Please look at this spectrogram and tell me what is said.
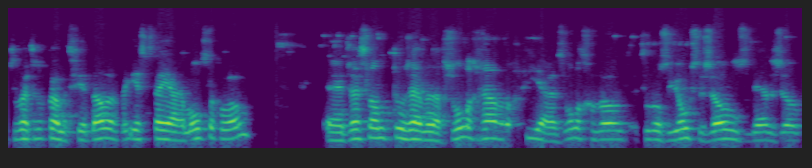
toen wij terugkwamen uit Vietnam, hebben we eerst twee jaar in Monster gewoond. In het Westland, toen zijn we naar Zwolle gegaan, we hebben nog vier jaar in Zwolle gewoond. En toen onze jongste zoon, onze derde zoon,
